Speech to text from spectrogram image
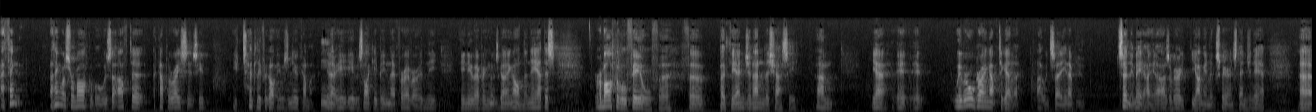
I think I think what's remarkable was that after a couple of races, you you totally forgot he was a newcomer. Mm. You know, he, it was like he'd been there forever, and he he knew everything that was going on, and he had this remarkable feel for for both the engine and the chassis. Um, yeah, it, it, we were all growing up together. I would say, you know, yeah. certainly me. I, you know, I was a very young and experienced engineer. Uh,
